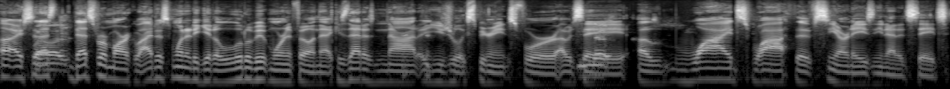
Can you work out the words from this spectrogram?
All right, so well, that's that's remarkable. I just wanted to get a little bit more info on that because that is not a usual experience for, I would say, no. a wide swath of CRNAs in the United States.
